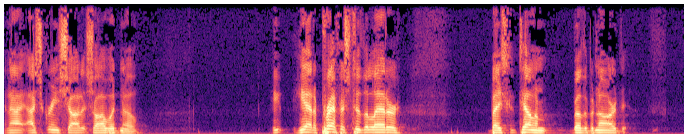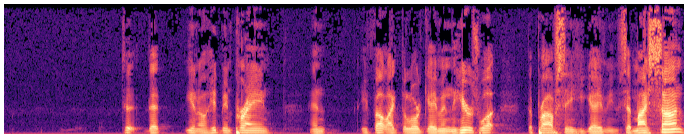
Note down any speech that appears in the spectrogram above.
And I, I screenshot it so I would know. He, he had a preface to the letter, basically telling Brother Bernard to, that, you know, he'd been praying and he felt like the Lord gave him. And here's what the prophecy he gave him. He said, My son,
